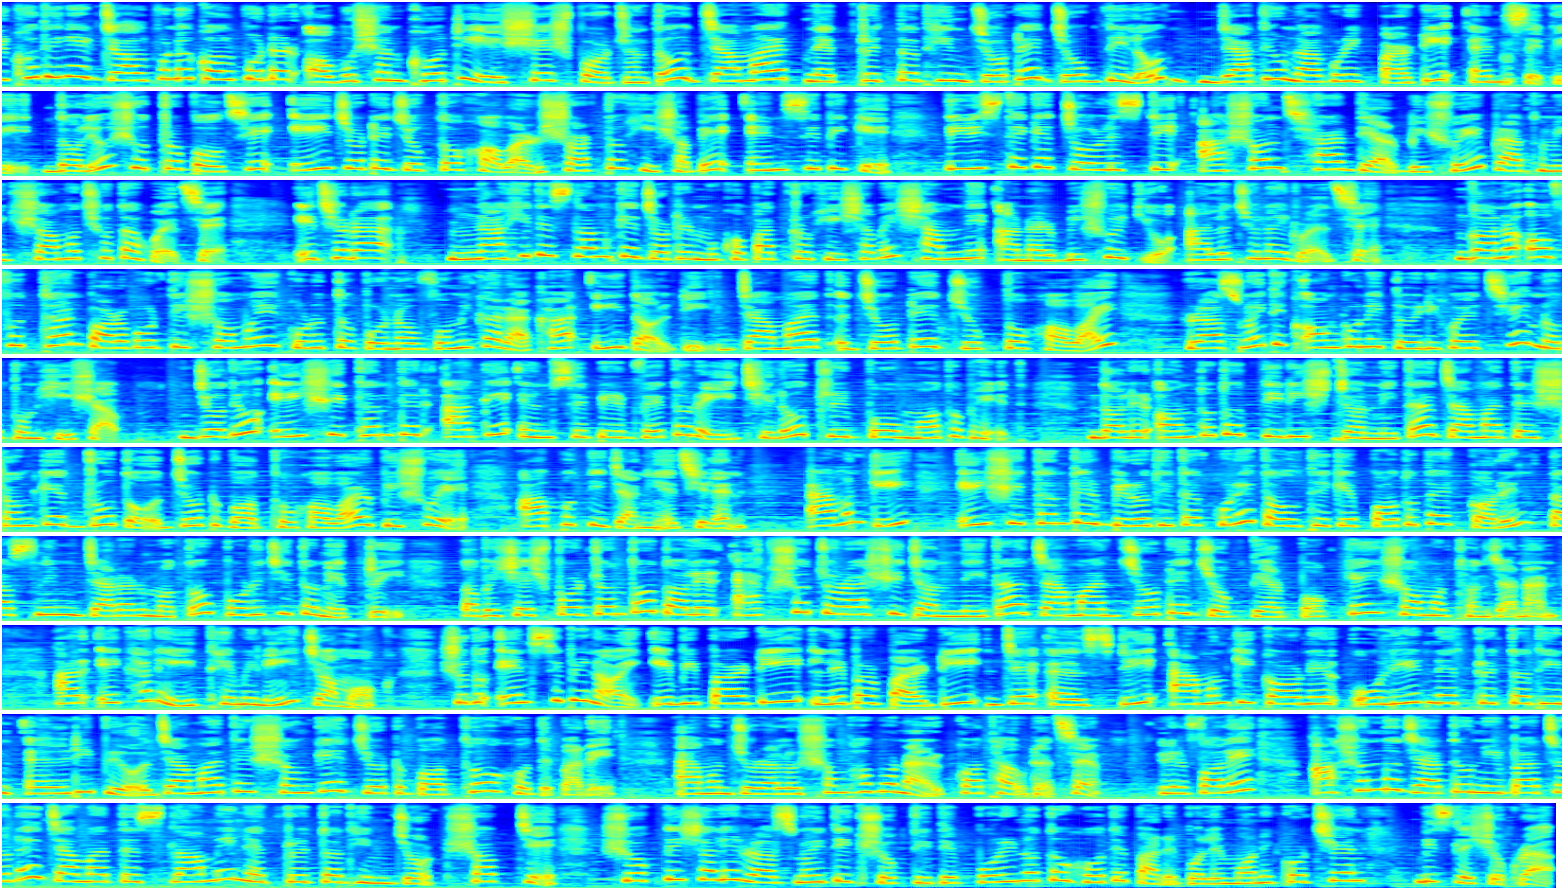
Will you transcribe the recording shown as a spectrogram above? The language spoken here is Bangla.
দীর্ঘদিনের জল্পনা কল্পনার অবসান ঘটিয়ে শেষ পর্যন্ত জামায়াত নেতৃত্বাধীন জোটে যোগ দিল জাতীয় নাগরিক পার্টি এনসিপি। দলীয় সূত্র বলছে, এই জোটে যুক্ত হওয়ার শর্ত হিসাবে এনসিপিকে তিরিশ থেকে চল্লিশটি আসন ছাড় দেওয়ার বিষয়ে প্রাথমিক সমঝোতা হয়েছে। এছাড়া নাহিদ ইসলামকে জোটের মুখপাত্র হিসাবে সামনে আনার বিষয়টিও আলোচনায় রয়েছে। গণ অভ্যুত্থান পরবর্তী সময়ে গুরুত্বপূর্ণ ভূমিকা রাখা এই দলটি। জামায়াত জোটে যুক্ত হওয়ায় রাজনৈতিক অঙ্গনে তৈরি হয়েছে নতুন হিসাব। যদিও এই সিদ্ধান্তের আগে এনসিপির ভেতরেই ছিল তীব্র মতভেদ। দলের অন্তত তিরিশ জন নেতা জামায়াতের সঙ্গে দ্রুত জোটবদ্ধ হওয়ার বিষয়ে আপত্তি জানিয়েছিলেন। এমনকি এই সিদ্ধান্তের বিরোধিতা করে দল থেকে পদত্যাগ করেন তাসনিম জারার মতো পরিচিত নেত্রী। তবে শেষ পর্যন্ত দলের একশো চৌরাশি জন নেতা জামাত জোটে যোগ দেওয়ার পক্ষেই সমর্থন জানান। আর এখানেই থেমে নেই চমক। শুধু এনসিপি নয় AB party, Labour party JSD এমনকি কর্নেল ওলির নেতৃত্বাধীন এলডিপিও জামায়াতের সঙ্গে জোটবদ্ধ হতে পারে। এমন জোরালো সম্ভাবনার কথা উঠেছে। এর ফলে আসন্ন জাতীয় নির্বাচনে জামায়াত ইসলামী নেতৃত্বাধীন জোট সবচেয়ে শক্তিশালী রাজনৈতিক শক্তিতে পরিণত হতে পারে বলে মনে করছেন বিশ্লেষকরা।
